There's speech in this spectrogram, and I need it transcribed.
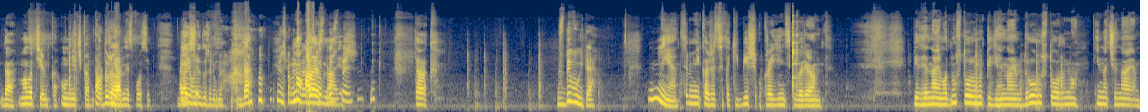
да, молодчинка, умнічка. Так, Дуже є. гарний спосіб. А я його не дуже люблю. Да. Ну, але надто знаєш. простий. Так. Здивуйте. Ні, це мені кажеться такий більш український варіант. Підгинаємо одну сторону, підгинаємо другу сторону і починаємо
